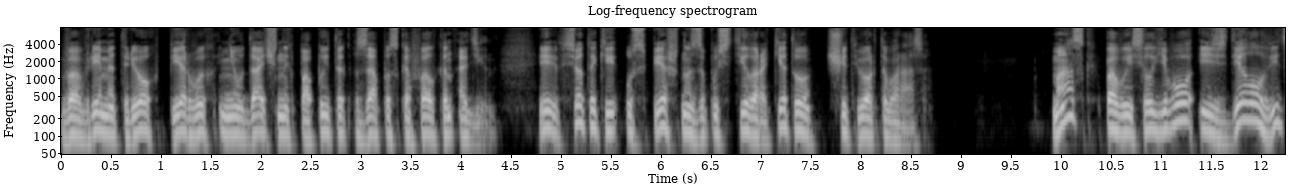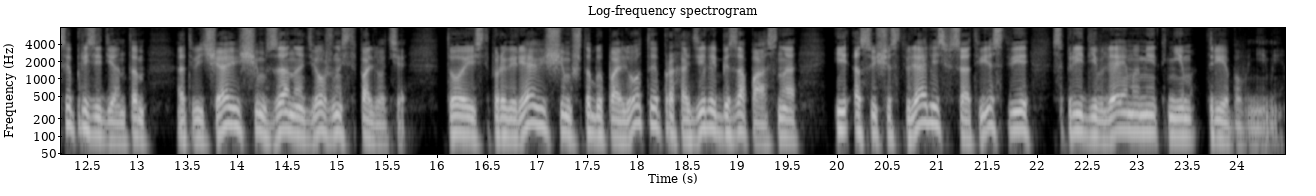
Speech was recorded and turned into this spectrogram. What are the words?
во время трех первых неудачных попыток запуска Falcon 1 и все-таки успешно запустил ракету четвертого раза. Маск повысил его и сделал вице-президентом, отвечающим за надежность в полете, то есть проверяющим, чтобы полеты проходили безопасно и осуществлялись в соответствии с предъявляемыми к ним требованиями.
